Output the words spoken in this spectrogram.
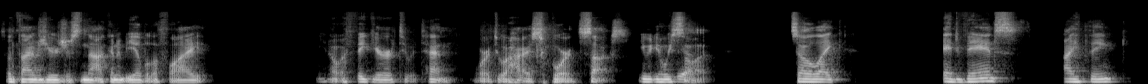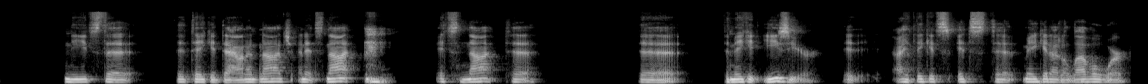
sometimes you're just not going to be able to fly, you know, a figure to a ten or to a higher score. It sucks. You, you know, we yeah. saw it. So like advanced, I think needs to to take it down a notch, and it's not it's not to to to make it easier. It, I think it's it's to make it at a level where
